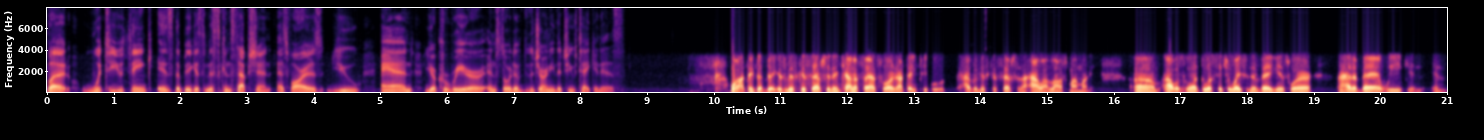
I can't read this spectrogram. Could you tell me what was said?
but what do you think is the biggest misconception as far as you and your career and sort of the journey that you've taken is? Well, I think the biggest misconception, and kind of fast forward, I think people have a misconception of how I lost my money. Um, I was going through a situation in Vegas where I had a bad week and, and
